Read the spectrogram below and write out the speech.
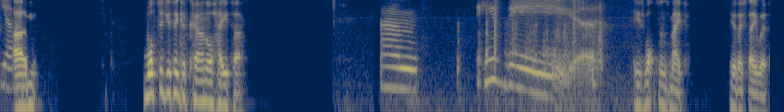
Yeah. Um, what did you think of Colonel Hayter? Um, he's the. Uh, He's Watson's mate, who they stay with.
